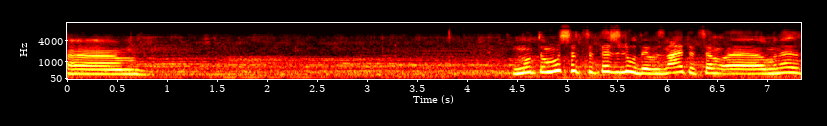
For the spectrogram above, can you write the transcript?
Е... Ну, тому що це теж люди. Ви знаєте, це е, мене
